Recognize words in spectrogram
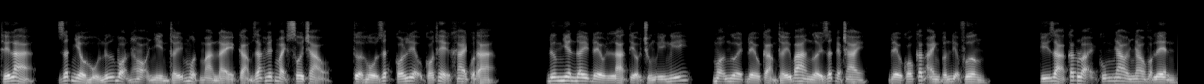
Thế là, rất nhiều hủ nữ bọn họ nhìn thấy một màn này cảm giác huyết mạch sôi trào, tựa hồ rất có liệu có thể khai của ta. Đương nhiên đây đều là tiểu chúng ý nghĩ, mọi người đều cảm thấy ba người rất đẹp trai, đều có các anh tuấn địa phương. Ký giả các loại cũng nhao nhao vật lên,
